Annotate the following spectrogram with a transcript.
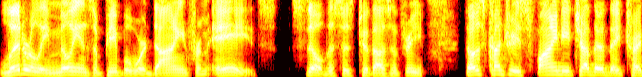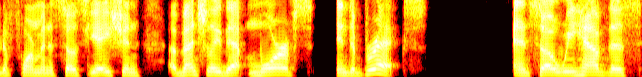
literally millions of people were dying from AIDS? Still, this is 2003. Those countries find each other, they try to form an association. Eventually, that morphs into BRICS. And so we have this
